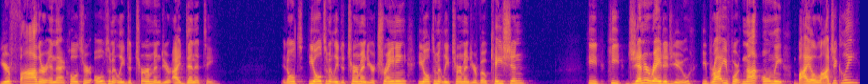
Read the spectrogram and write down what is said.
your father in that culture ultimately determined your identity. It, he ultimately determined your training, he ultimately determined your vocation. He, he generated you, He brought you forth not only biologically,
